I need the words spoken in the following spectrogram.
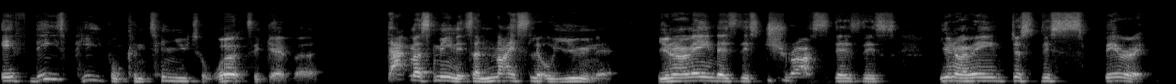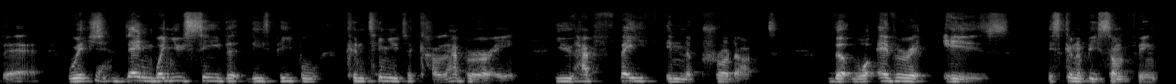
if these people continue to work together, that must mean it's a nice little unit. You know what I mean? There's this trust, there's this, you know what I mean? Just this spirit there, which Yeah. then when you see that these people continue to collaborate, you have faith in the product that whatever it is, it's going to be something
